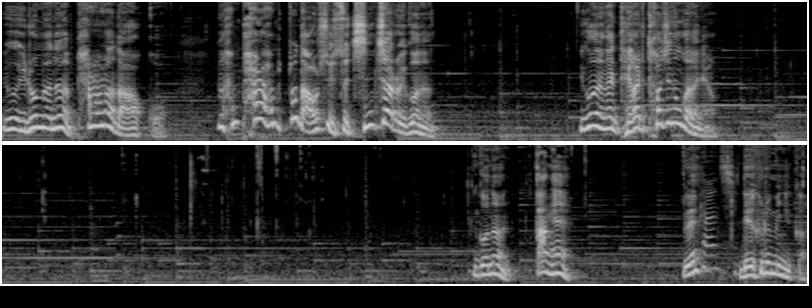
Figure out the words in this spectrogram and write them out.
이거 이러면은 8 하나 나왔고. 한8 하면 또 나올 수 있어 진짜로 이거는. 이거는 그냥 대가리 터지는 거야 그냥. 이거는 깡해 왜? 내 흐름이니까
